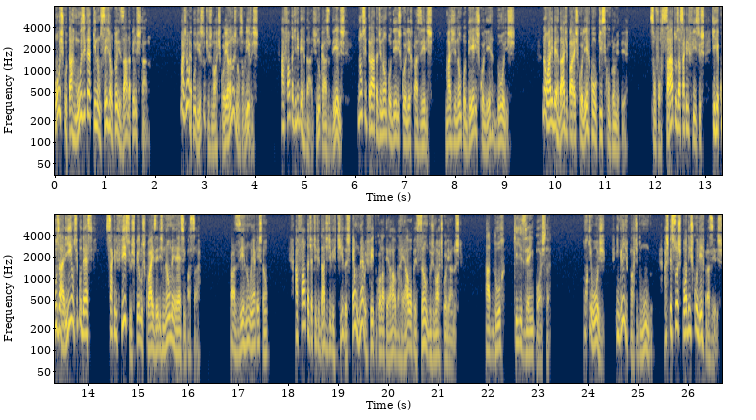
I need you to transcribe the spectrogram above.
ou escutar música que não seja autorizada pelo Estado. Mas não é por isso que os norte-coreanos não são livres. A falta de liberdade, no caso deles, não se trata de não poder escolher prazeres, mas de não poder escolher dores. Não há liberdade para escolher com o que se comprometer. São forçados a sacrifícios que recusariam se pudesse, sacrifícios pelos quais eles não merecem passar. Prazer não é a questão. A falta de atividades divertidas é um mero efeito colateral da real opressão dos norte-coreanos. A dor que lhes é imposta. Porque hoje, em grande parte do mundo, as pessoas podem escolher prazeres.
